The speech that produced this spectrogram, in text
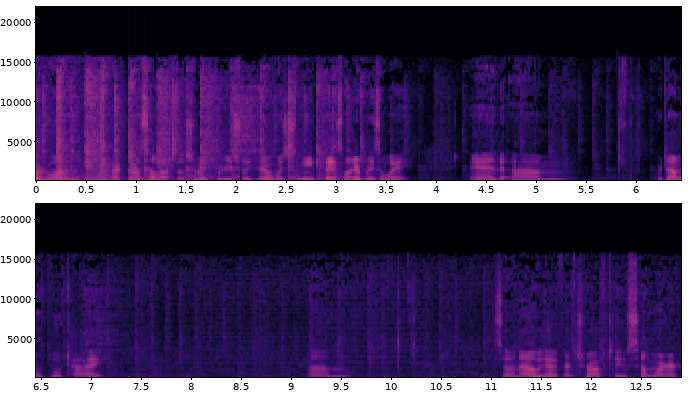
everyone, welcome back to No Soul Lock, Make where usually hero which need plays while everybody's away. And um we're done with Wutai. Um so now we gotta venture off to somewhere.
